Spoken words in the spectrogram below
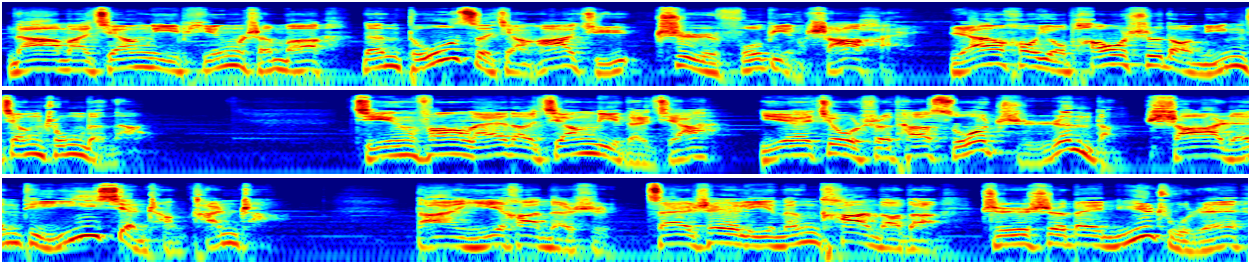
那么姜丽凭什么能独自将阿菊制服并杀害，然后又抛尸到岷江中的呢？警方来到姜丽的家，也就是他所指认的杀人第一现场勘查。但遗憾的是，在这里能看到的只是被女主人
